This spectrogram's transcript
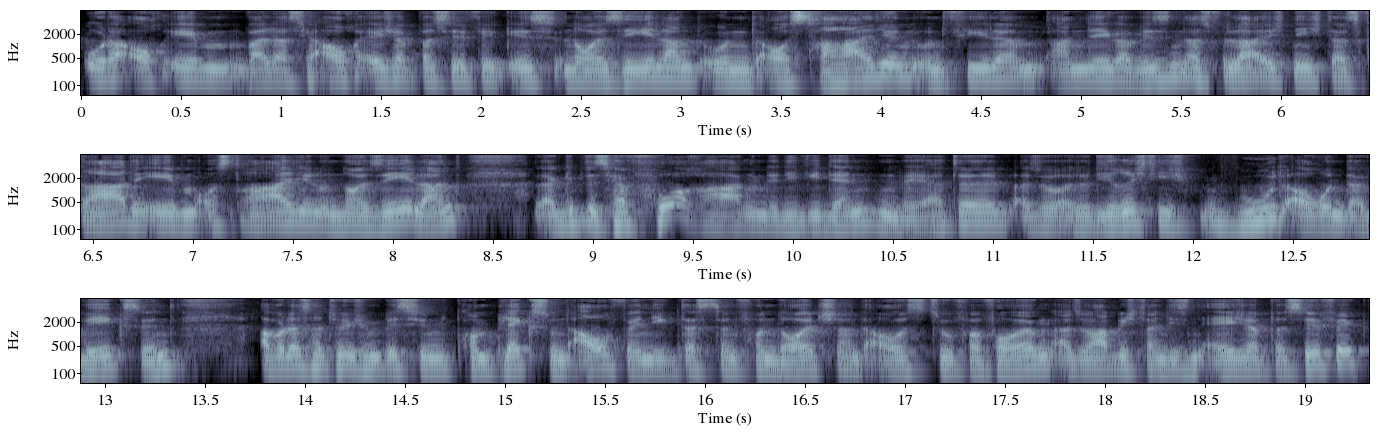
Oder auch eben, weil das ja auch Asia Pacific ist, Neuseeland und Australien. Und viele Anleger wissen das vielleicht nicht, dass gerade eben Australien und Neuseeland, da gibt es hervorragende Dividendenwerte, also, also die richtig gut auch unterwegs sind. Aber das ist natürlich ein bisschen komplex und aufwendig, das dann von Deutschland aus zu verfolgen. Also habe ich dann diesen Asia Pacific.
